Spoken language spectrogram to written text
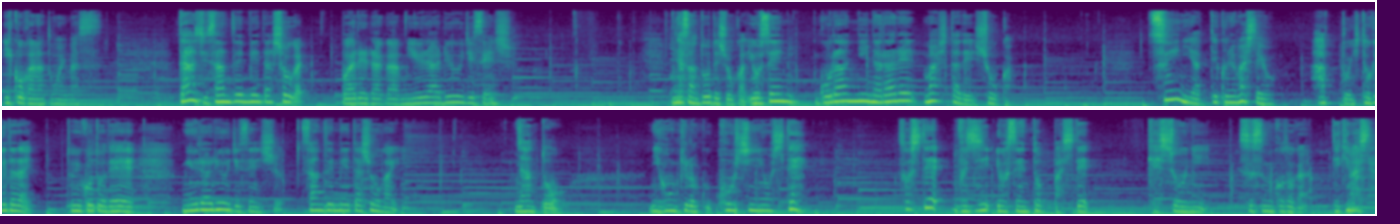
行こうかなと思います。男子 3000m 障害我らが三浦龍司選手。皆さんどうでしょうか？予選ご覧になられましたでしょうか？ついにやってくれましたよ。8分1桁台。ということで三浦龍司選手 3000m 障害なんと日本記録更新をしてそして無事予選突破して決勝に進むことができました。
